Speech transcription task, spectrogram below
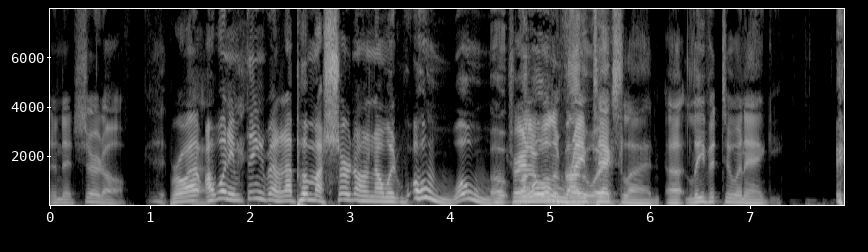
and that shirt off. Bro, I, I wasn't even thinking about it. I put my shirt on and I went, whoa, whoa. Oh, Trailer by- Will and Frame text line. Uh, leave it to an Aggie.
